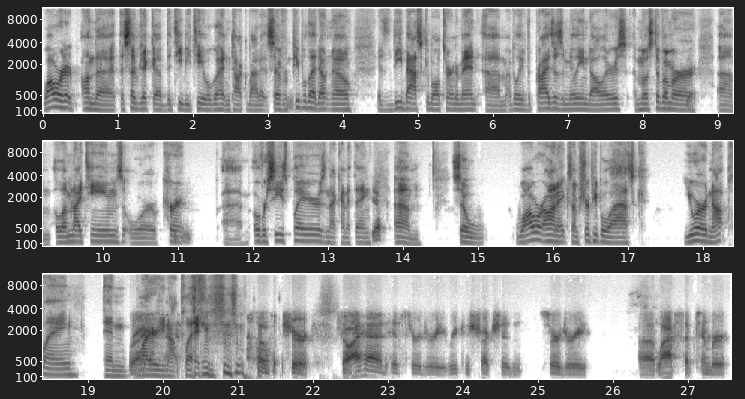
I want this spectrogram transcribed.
while we're on the the subject of the tbt we'll go ahead and talk about it. So for Mhm. people that don't know it's the basketball tournament. Um i believe the prize is a million dollars. Most of them are um, alumni teams or current uh, overseas players and that kind of thing. Yep. um so while we're on it because i'm sure people will ask you are not playing and why are you not playing? Oh, sure. So I had hip surgery, reconstruction surgery, uh, last September,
